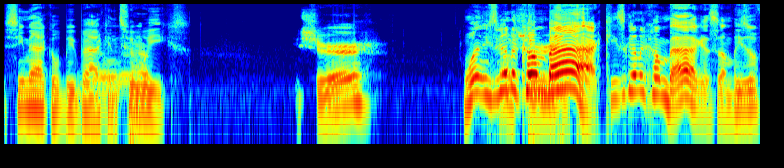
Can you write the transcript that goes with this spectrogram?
C Mac will be back in two weeks. You sure? Well, he's I'm gonna come sure. back. He's gonna come back at some. He's a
